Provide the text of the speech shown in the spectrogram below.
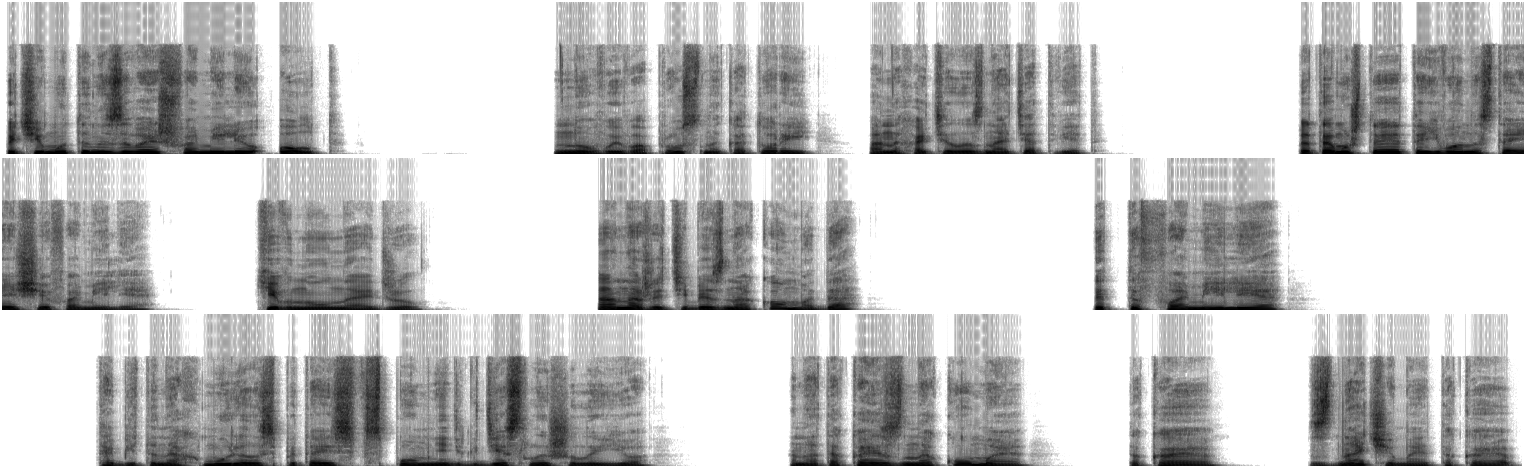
Почему ты называешь фамилию Олд? Новый вопрос, на который она хотела знать ответ. Потому что это его настоящая фамилия, кивнул Найджел. Она же тебе знакома, да? Это фамилия Табита нахмурилась, пытаясь вспомнить, где слышала ее. Она такая знакомая, такая значимая, такая...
